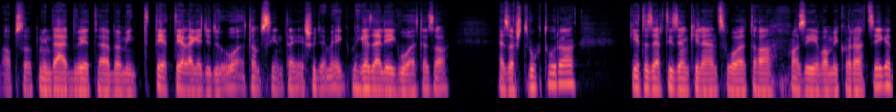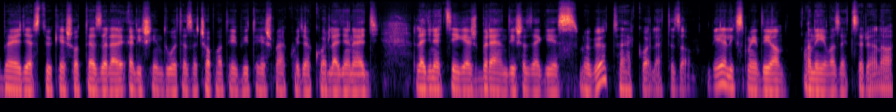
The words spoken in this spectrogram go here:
abszolút mind árbevételben, mint té- tényleg egyedül voltam szinte, és ugye még, még ez elég volt ez a, ez a struktúra. 2019 volt a, az év, amikor a céget bejegyeztük, és ott ezzel el, is indult ez a csapatépítés meg, hogy akkor legyen egy, legyen egy céges brand is az egész mögött. Akkor lett ez a DLX Media, a név az egyszerűen a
